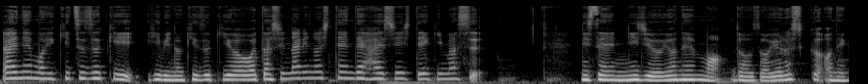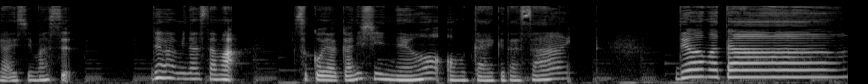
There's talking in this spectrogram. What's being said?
来年も引き続き日々の気づきを私なりの視点で配信していきます2024年もどうぞよろしくお願いしますでは皆様健やかに新年をお迎えください。ではまた。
